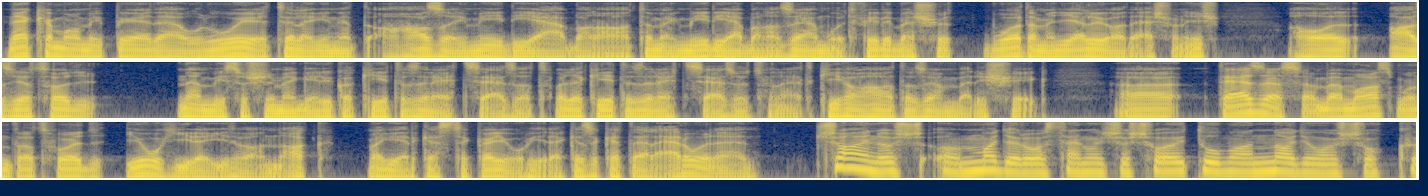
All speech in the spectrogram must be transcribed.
Nekem, ami például új, hogy tényleg innen a hazai médiában, a tömegmédiában az elmúlt fél évben, sőt, voltam egy előadáson is, ahol az jött, hogy nem biztos, hogy megérjük a 2100-at, vagy a 2150-et, kihalhat az emberiség. Te ezzel szemben ma azt mondtad, hogy jó híreid vannak, megérkeztek a jó hírek, ezeket elárulnád? Sajnos Magyarországon és a sajtóban nagyon sok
